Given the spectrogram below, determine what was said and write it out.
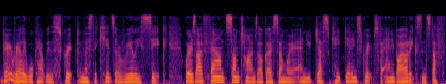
very rarely walk out with a script unless the kids are really sick. Whereas I've found sometimes I'll go somewhere and you just keep getting scripts for antibiotics and stuff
